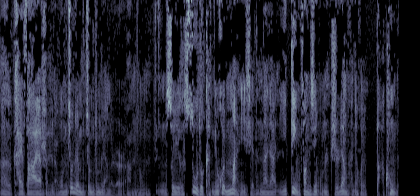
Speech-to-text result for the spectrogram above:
呃，开发呀什么的，我们就这么这么这么两个人啊，所以速度肯定会慢一些，但大家一定放心，我们质量肯定会把控的。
